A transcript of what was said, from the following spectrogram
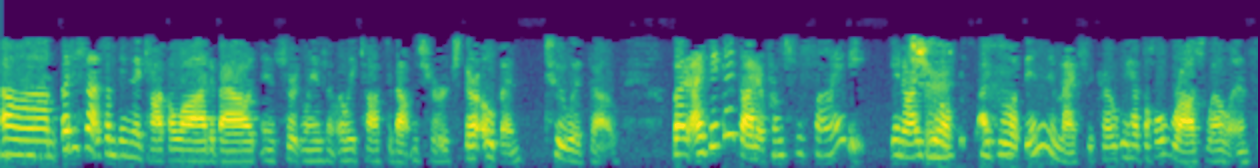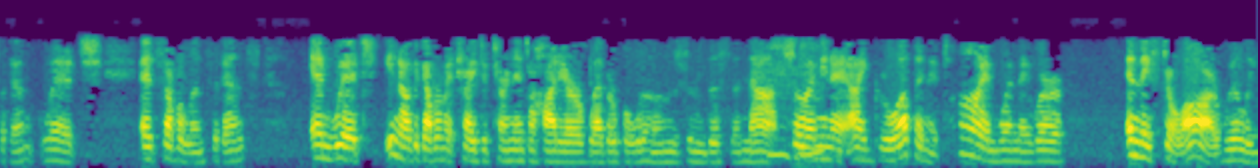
Mm-hmm. Um, but it's not something they talk a lot about, and it certainly isn't really talked about in church. They're open to it, though. But I think I got it from society. You know, I sure. grew up. I grew up in New Mexico. We had the whole Roswell incident, which, and several incidents, in which you know the government tried to turn into hot air weather balloons and this and that. Mm-hmm. So I mm-hmm. mean, I, I grew up in a time when they were, and they still are, really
